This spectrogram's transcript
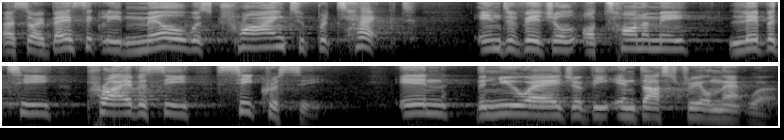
uh, sorry, basically, Mill was trying to protect individual autonomy, liberty, privacy, secrecy in the new age of the industrial network.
